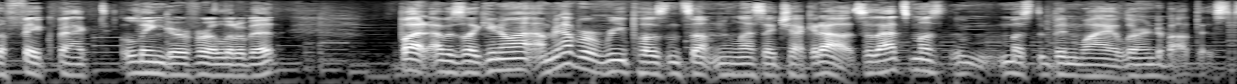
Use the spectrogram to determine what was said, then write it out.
the fake fact linger for a little bit. But I was like, you know what? I'm never reposting something unless I check it out. So that's must must have been why I learned about this.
